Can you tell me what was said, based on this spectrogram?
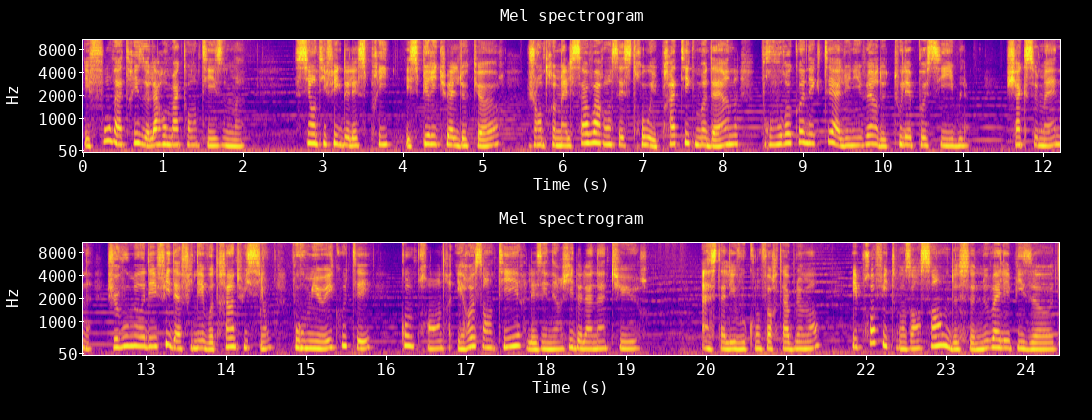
et fondatrice de l'aromacantisme. Scientifique de l'esprit et spirituelle de cœur, j'entremêle savoirs ancestraux et pratiques modernes pour vous reconnecter à l'univers de tous les possibles. Chaque semaine, je vous mets au défi d'affiner votre intuition pour mieux écouter, comprendre et ressentir les énergies de la nature. Installez-vous confortablement et profitons ensemble de ce nouvel épisode.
